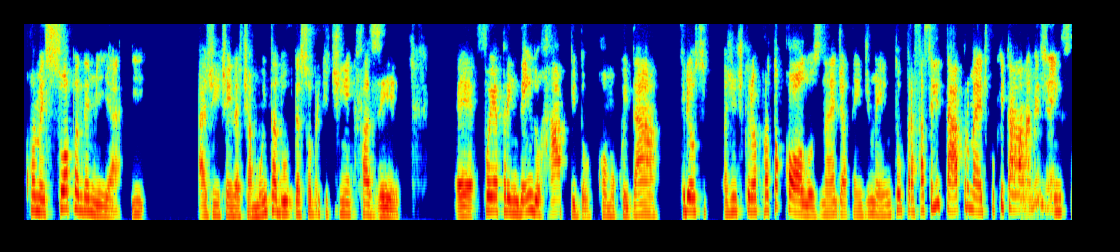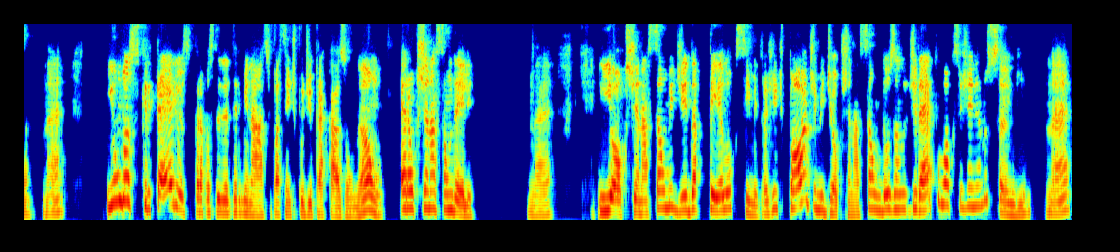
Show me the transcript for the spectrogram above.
começou a pandemia e a gente ainda tinha muita dúvida sobre o que tinha que fazer, é, foi aprendendo rápido como cuidar, criou a gente criou protocolos né, de atendimento para facilitar para o médico que está lá na emergência, né? E um dos critérios para você determinar se o paciente podia ir para casa ou não era a oxigenação dele, né? E oxigenação medida pelo oxímetro. A gente pode medir a oxigenação dosando direto o oxigênio no sangue, né?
